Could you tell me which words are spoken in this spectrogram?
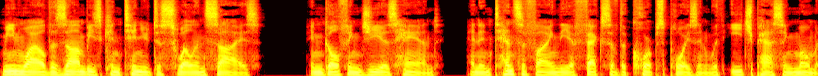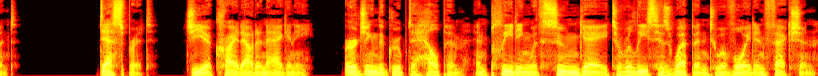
Meanwhile, the zombies continued to swell in size, engulfing Jia's hand and intensifying the effects of the corpse poison with each passing moment. Desperate, Jia cried out in agony, urging the group to help him and pleading with Sun Ge to release his weapon to avoid infection.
